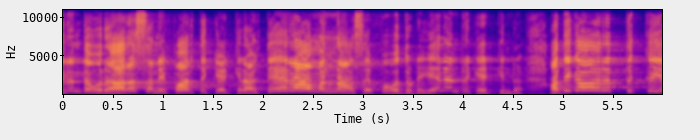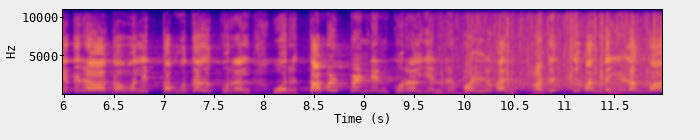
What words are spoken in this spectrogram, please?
இருந்த ஒரு அரசனை பார்த்து கேட்கிறாள் தேராமன்னா செப்புவதுடையேன் என்று கேட்கின்றாள். அதிகாரத்துக்கு எதிராக ஒலித்த முதல் குரல் ஒரு தமிழ் பெண்ணின் குரல் என்று வள்ளுவன் அடுத்து வந்த இளங்கோ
